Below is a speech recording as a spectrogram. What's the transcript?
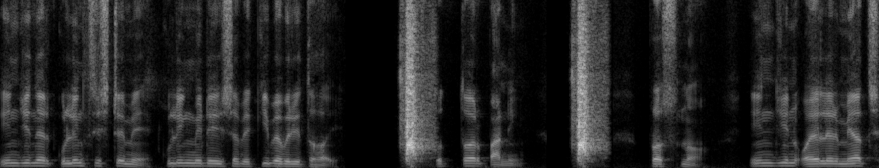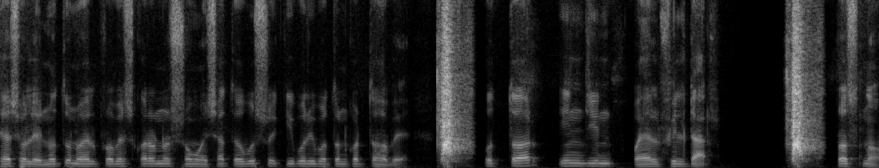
ইঞ্জিনের কুলিং সিস্টেমে কুলিং মিডিয়া হিসেবে কি ব্যবহৃত হয়? উত্তর পানি। প্রশ্ন, ইঞ্জিন অয়েলের মেয়াদ শেষ হলে নতুন অয়েল প্রবেশ করানোর সময় সাথে অবশ্যই কি পরিবর্তন করতে হবে? উত্তর, ইঞ্জিন অয়েল ফিল্টার। প্রশ্ন,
